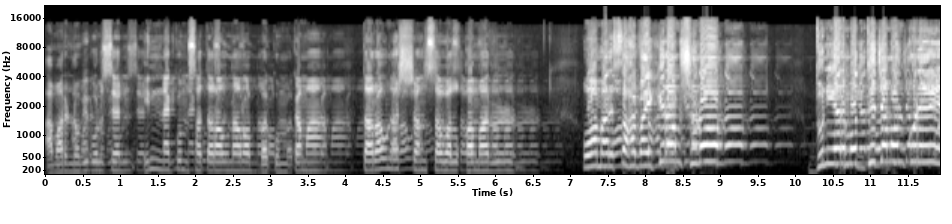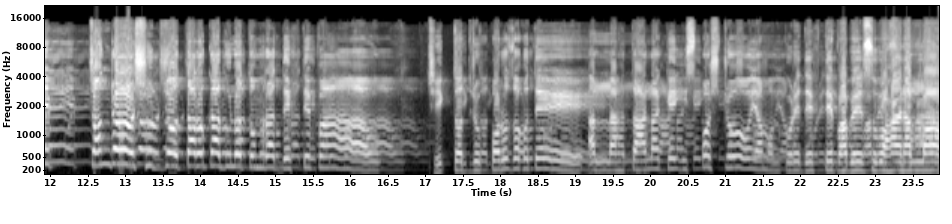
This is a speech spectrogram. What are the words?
আমার নবী বলছেন ইন্নাকুম সাতারাউনা রাব্বাকুম কামা তারাউনা আশ-শামসা ওয়াল কামার। ও আমার সাহাবাই কেরাম শুনো দুনিয়ার মধ্যে যেমন করে চন্দ্র সূর্য তারকাগুলো তোমরা দেখতে পাও। ঠিক তদ্রুপ পরজগতে আল্লাহ তাআলাকে স্পষ্ট এমন করে দেখতে পাবে, সুবহানাল্লাহ।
